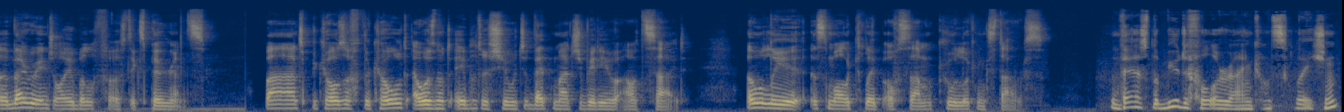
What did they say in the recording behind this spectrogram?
a very enjoyable first experience. But because of the cold I was not able to shoot that much video outside. Only a small clip of some cool looking stars. There's the beautiful Orion constellation,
